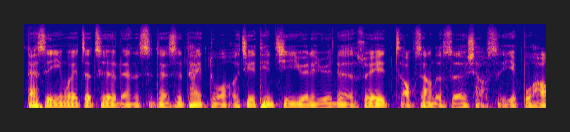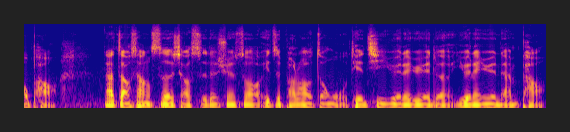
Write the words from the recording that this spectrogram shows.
但是因为这次的人实在是太多，而且天气越来越热，所以早上的十二小时也不好跑。那早上十二小时的选手一直跑到中午，天气越来越热，越来越难跑。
